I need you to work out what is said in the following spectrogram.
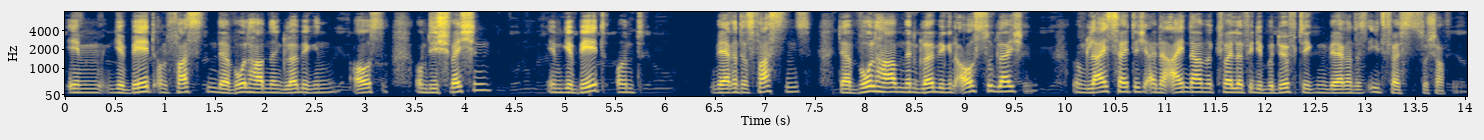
im Gebet und Fasten der wohlhabenden Gläubigen aus, um die Schwächen im Gebet und während des Fastens der wohlhabenden Gläubigen auszugleichen und gleichzeitig eine Einnahmequelle für die Bedürftigen während des Eid-Fests zu schaffen.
